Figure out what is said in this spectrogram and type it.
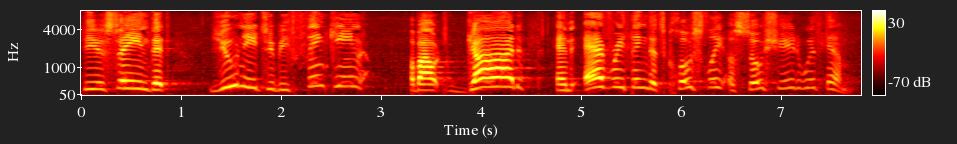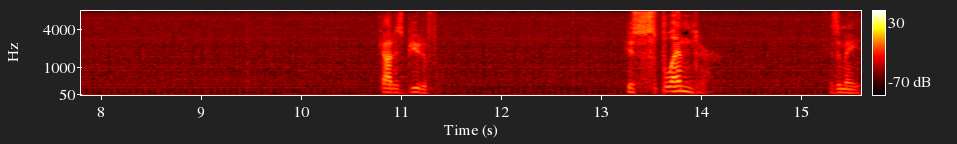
He is saying that you need to be thinking about God and everything that's closely associated with Him. God is beautiful. His splendor is amazing.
